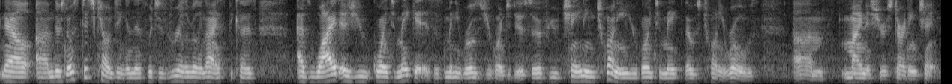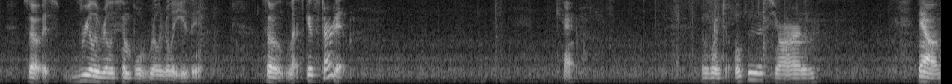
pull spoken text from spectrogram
Now, um, there's no stitch counting in this, which is really, really nice because as wide as you're going to make it is as many rows as you're going to do. So if you're chaining 20, you're going to make those 20 rows um, minus your starting chain. So it's really, really simple, really, really easy. So let's get started. Okay. I'm going to open this yarn. Now,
